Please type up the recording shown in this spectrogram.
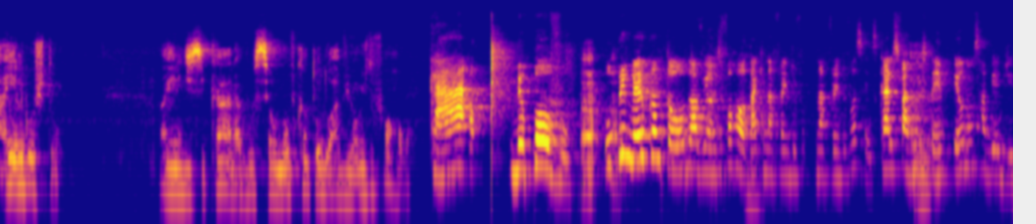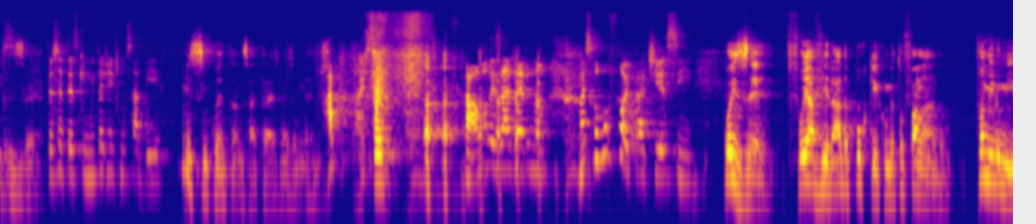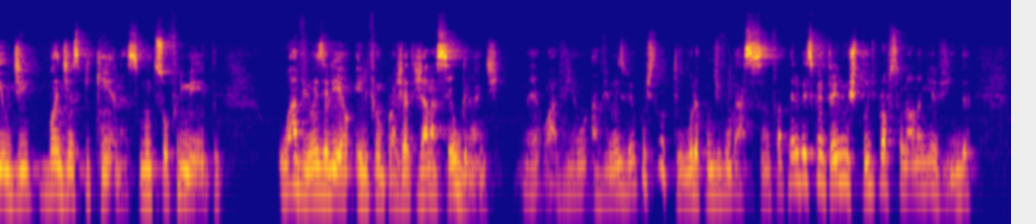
Aí ele gostou. Aí ele disse, cara, você é o novo cantor do Aviões do Forró. Ca... Meu povo, o primeiro cantor do Aviões de Forró tá aqui na frente, de, na frente de vocês. Cara, isso faz muito tempo, eu não sabia disso. Pois é. Tenho certeza que muita gente não sabia. Uns 50 anos atrás, mais ou menos. Rapaz, calma, não exagero não. Mas como foi pra ti assim? Pois é, foi a virada porque, como eu tô falando, família humilde, bandinhas pequenas, muito sofrimento. O Aviões, ele, é- ele foi um projeto que já nasceu grande. Né? O avião, Aviões veio com estrutura, com divulgação. Foi a primeira vez que eu entrei num estúdio profissional na minha vida.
